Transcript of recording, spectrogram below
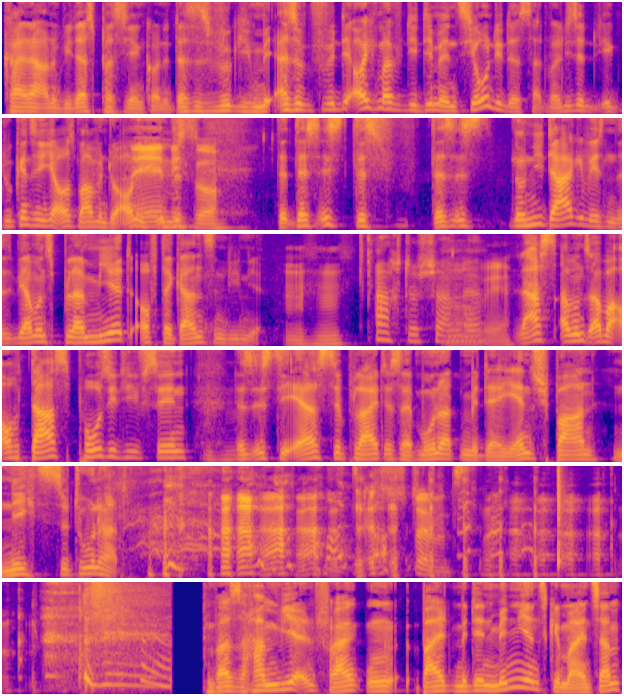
Keine Ahnung, wie das passieren konnte. Das ist wirklich, also für die, euch mal die Dimension, die das hat, weil diese, du kennst dich nicht aus, Marvin, du auch Nee, nicht. Du nicht so. Da- Das ist, das, das ist noch nie da gewesen. Wir haben uns blamiert auf der ganzen Linie. Ach du Oh, Schande. weh. Lasst uns aber auch das positiv sehen. Das ist die erste Pleite seit Monaten, mit der Jens Spahn nichts zu tun hat. Das stimmt. Was haben wir in Franken bald mit den Minions gemeinsam?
